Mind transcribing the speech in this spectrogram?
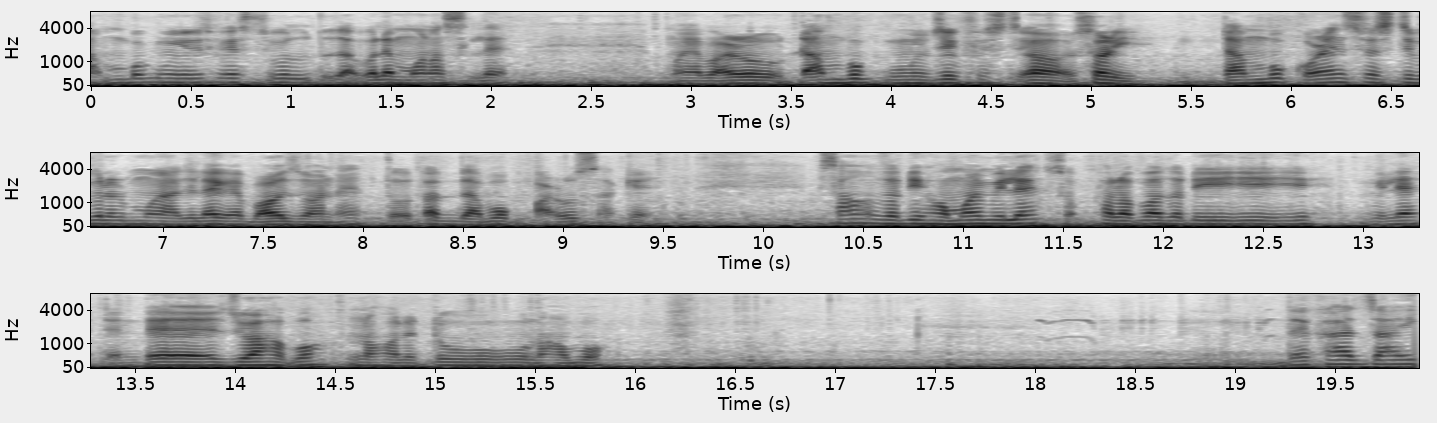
ডাম্বুক মিউজিক ফেষ্টিভেলটো যাবলৈ মন আছিলে। মই এবাৰো ডাম্বুক মিউজিক ফেষ্টি চৰি ডাম্বুক অৰেঞ্জ ফেষ্টিভেলত মই আজিলৈকে এবাৰো যোৱা নাই। তো তাত যাব পাৰোঁ চাগে। চাওঁ যদি সময় মিলে চব ফালৰ পৰা যদি মিলে তেন্তে যোৱা হ'ব। নহ'লেতো নহ'ব। দেখা যায়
